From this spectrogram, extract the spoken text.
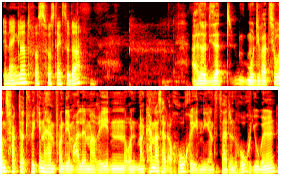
In England? Was, was denkst du da? Also dieser Motivationsfaktor Twickenham, von dem alle immer reden und man kann das halt auch hochreden die ganze Zeit und hochjubeln.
